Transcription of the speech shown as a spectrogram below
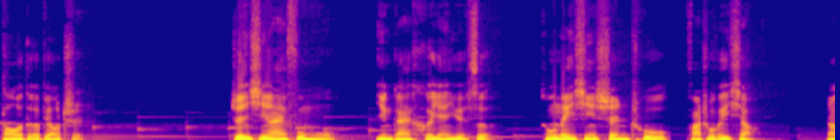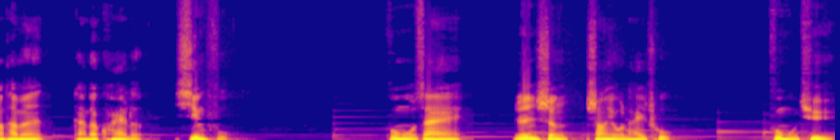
道德标尺。真心爱父母，应该和颜悦色，从内心深处发出微笑，让他们感到快乐、幸福。父母在，人生尚有来处；父母去，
